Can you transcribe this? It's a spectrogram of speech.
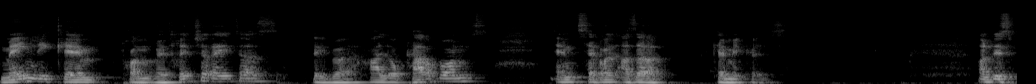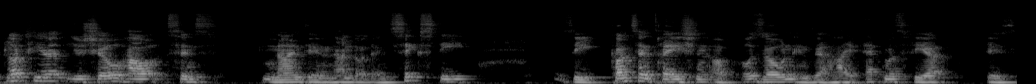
mainly came from refrigerators, they were halocarbons and several other chemicals. On this plot here you show how since 1960 the concentration of ozone in the high atmosphere is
